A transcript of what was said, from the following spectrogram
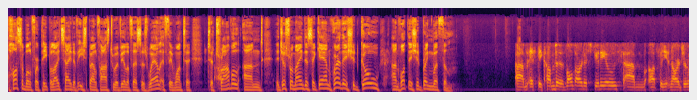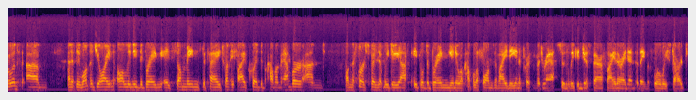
possible for people outside of East Belfast to avail of this as well if they want to to travel. And just remind us again where they should go and what they should bring with them. Um, if they come to Vault Artist Studios um, off the Newton Road, um, and if they want to join, all they need to bring is some means to pay 25 quid to become a member. And on the first visit, we do ask people to bring, you know, a couple of forms of ID and a proof of address so that we can just verify their identity before we start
